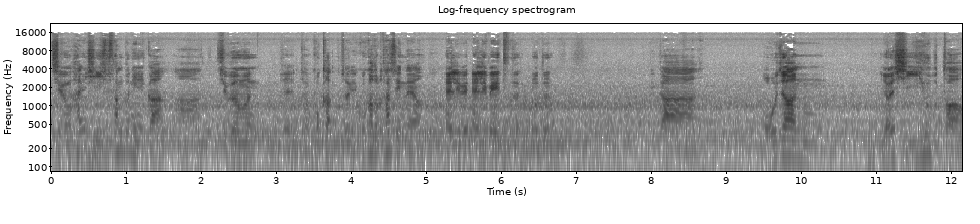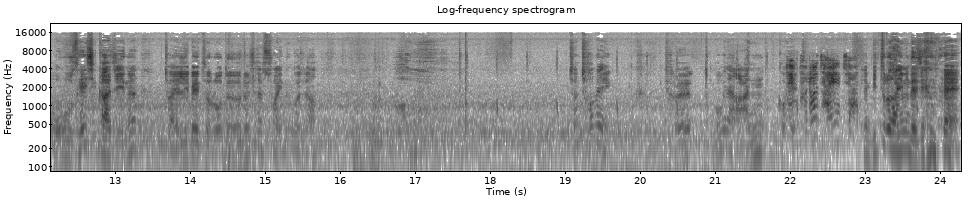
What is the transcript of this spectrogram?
지금 1시 23분이니까 아, 지금은 이제 저 고카 저기 고카도로 탈 수 있네요. 엘리베, 엘리베이트 로드. 그러니까 오전 10시 이후부터 오후 3시까지는 저 엘리베이터 로드를 탈 수가 있는 거죠. 아우, 전 처음에 별뭐 그냥 안 거기 좌회전. 그냥 밑으로 다니면 되지 했는데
